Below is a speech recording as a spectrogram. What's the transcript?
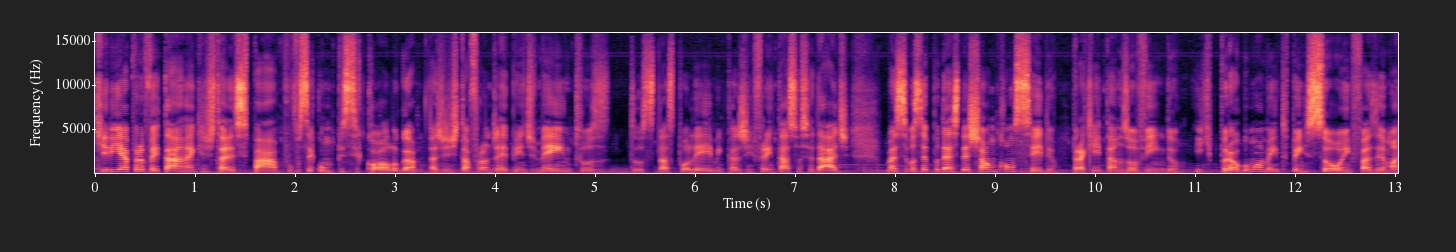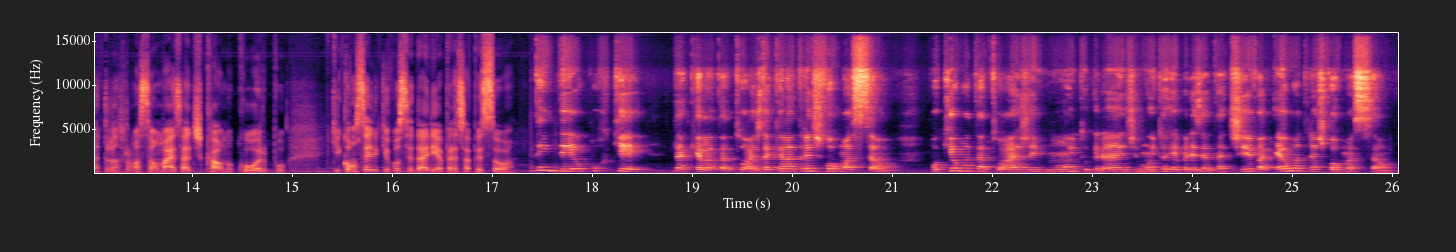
Queria aproveitar né, que a gente está nesse papo, você como psicóloga, a gente está falando de arrependimentos, dos, das polêmicas, de enfrentar a sociedade, mas se você pudesse deixar um conselho para quem está nos ouvindo e que por algum momento pensou em fazer uma transformação mais radical no corpo, que conselho que você daria para essa pessoa? Entender o porquê daquela tatuagem, daquela transformação porque uma tatuagem muito grande, muito representativa, é uma transformação.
